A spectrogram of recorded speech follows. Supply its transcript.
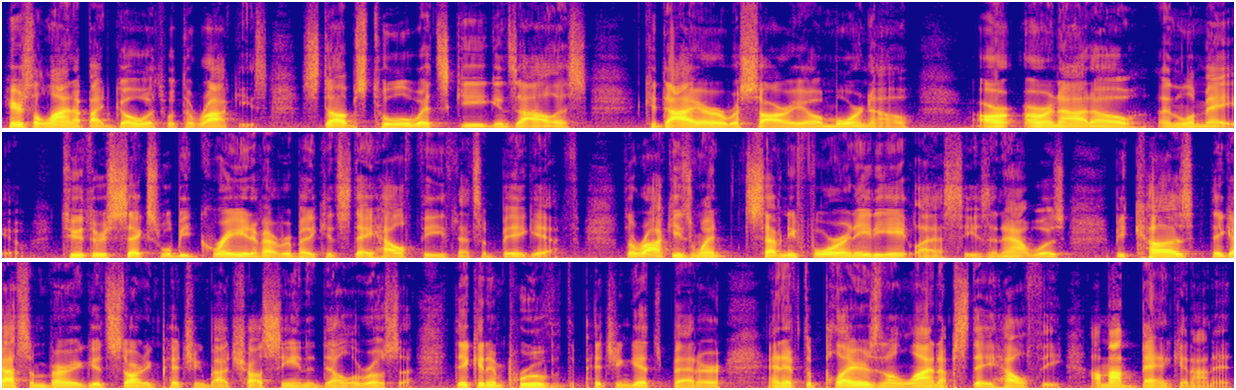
Here's the lineup I'd go with with the Rockies Stubbs, Tulowitzki, Gonzalez, Cuddyer, Rosario, Morneau, Ar- Arenado, and LeMahieu. Two through six will be great if everybody can stay healthy. That's a big if. The Rockies went 74 and 88 last season. That was because they got some very good starting pitching by Chacin and De La Rosa. They can improve if the pitching gets better and if the players in the lineup stay healthy. I'm not banking on it.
